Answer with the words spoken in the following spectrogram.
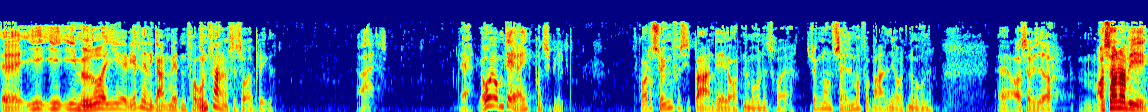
Øh, I, I, I møder, I er virkelig i gang med den fra undfangelsesøjeblikket. Ah, ja, jo, jo, men det er I, principielt. Godt at synge for sit barn der i 8. måned, tror jeg. Synge nogle salmer for barnet i 8. måned. Øh, og så videre. Og så når vi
